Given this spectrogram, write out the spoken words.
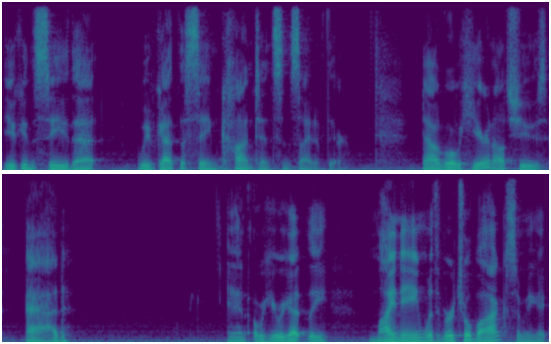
you can see that we've got the same contents inside of there. Now I'll go over here and I'll choose add. And over here we got the my name with VirtualBox, and we get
